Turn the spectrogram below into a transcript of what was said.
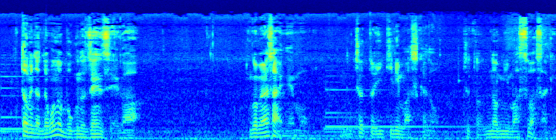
止めたところの僕の前世がごめんなさいねもう。ちょっと言い切りますけどちょっと飲みますわ先に。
